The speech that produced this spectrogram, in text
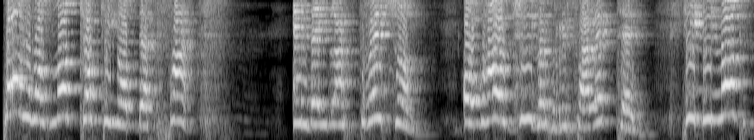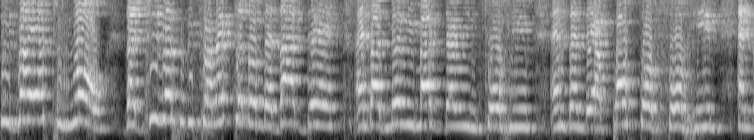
Paul was not talking of the facts and the illustration of how Jesus resurrected. He did not desire to know that Jesus resurrected on the that day and that Mary Magdalene saw him and then the apostles saw him and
